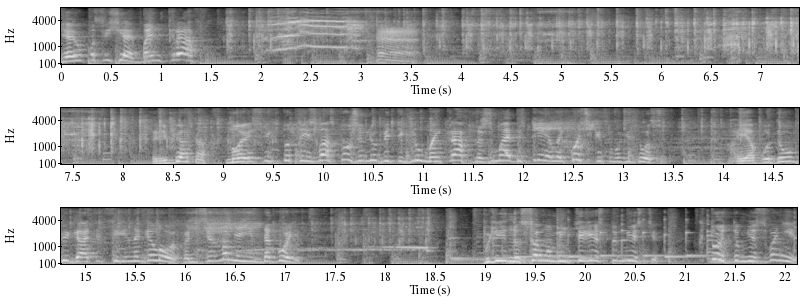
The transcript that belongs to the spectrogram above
Я его посвящаю Майнкрафту. Ребята, ну а если кто-то из вас тоже любит игру Майнкрафт, нажимай быстрее лайкосик этому видосу. А я буду убегать от сиреноголовых, они все равно меня не догонят. Блин, на самом интересном месте. Кто это мне звонит?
